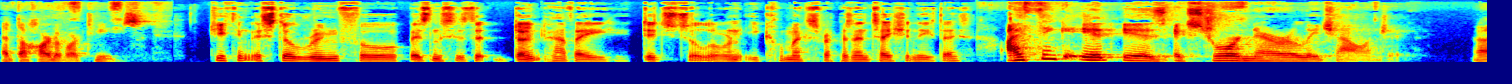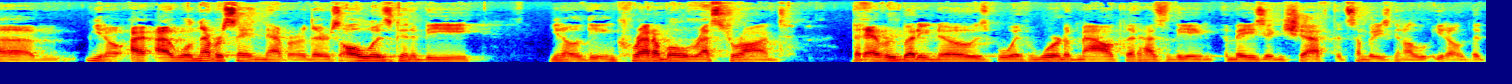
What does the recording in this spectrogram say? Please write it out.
at the heart of our teams. Do you think there's still room for businesses that don't have a digital or an e-commerce representation these days? I think it is extraordinarily challenging. Um, you know, I, I will never say never. There's always going to be, you know, the incredible restaurant that everybody knows with word of mouth that has the amazing chef that somebody's going to you know that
